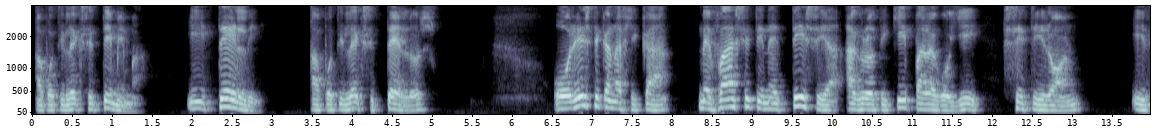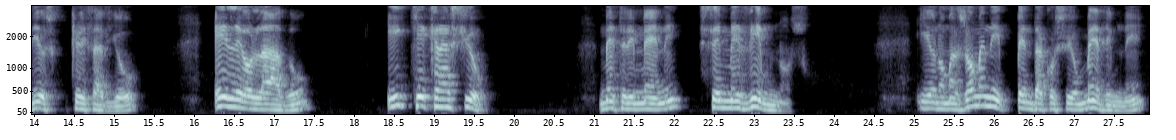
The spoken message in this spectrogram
από τη λέξη τίμημα ή τέλη από τη λέξη τέλος, ορίστηκαν αρχικά με βάση την ετήσια αγροτική παραγωγή σιτηρών, ιδίως κρυθαριού, ελαιολάδου ή και κρασιού, μετρημένη σε μεδύμνους. Οι ονομαζόμενοι πεντακοσιομέδυμνοι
